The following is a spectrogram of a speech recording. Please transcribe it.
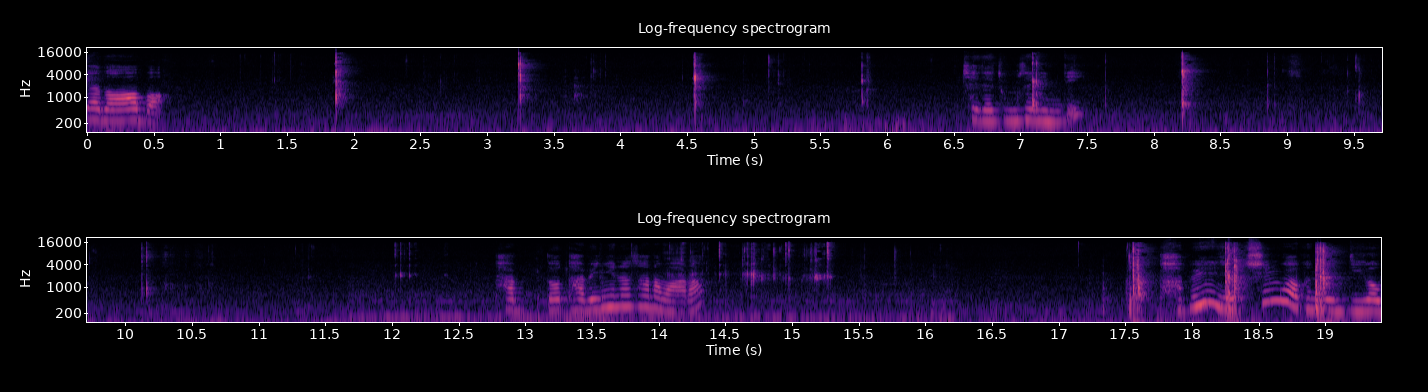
야 나와봐. 쟤 내 동생인디? 다, 너 다빈이라는 사람 알아? 다빈이 내 친구야. 근데 네가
